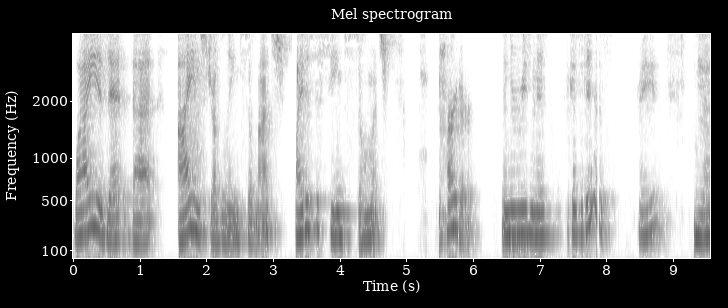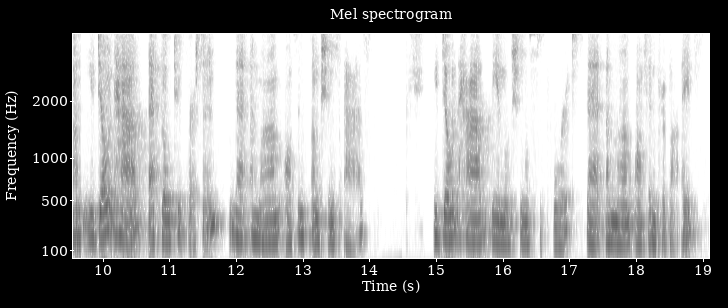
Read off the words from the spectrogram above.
why is it that I am struggling so much? Why does this seem so much harder? And the reason is because it is, right? Yeah. Um, you don't have that go to person that a mom often functions as. You don't have the emotional support that a mom often provides.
